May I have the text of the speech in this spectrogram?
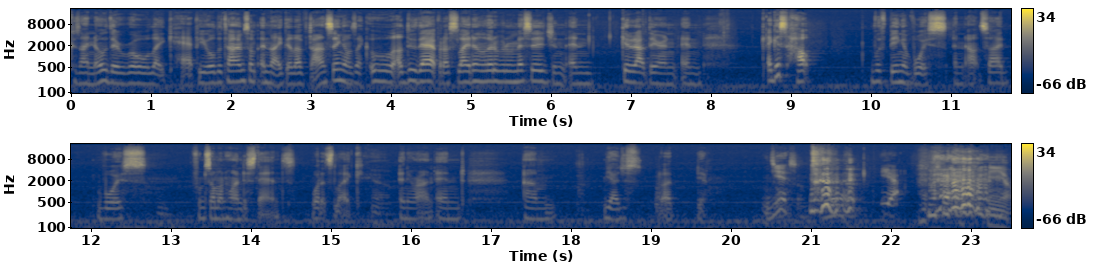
because I know they're real like happy all the time, some, and like they love dancing. I was like, oh, I'll do that, but I'll slide in a little bit of a message and, and get it out there and, and I guess help with being a voice, an outside voice from someone who understands what it's like Yeah. in Iran. And um, yeah, just uh, yeah, That's yeah, awesome. Yeah. yeah. yeah.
